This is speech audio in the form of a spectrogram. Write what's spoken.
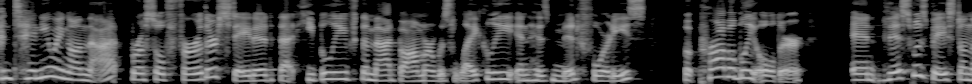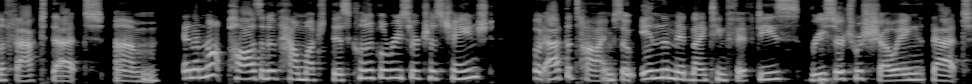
continuing on that, Brussel further stated that he believed the Mad Bomber was likely in his mid 40s, but probably older. And this was based on the fact that, um, and I'm not positive how much this clinical research has changed, but at the time, so in the mid 1950s, research was showing that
